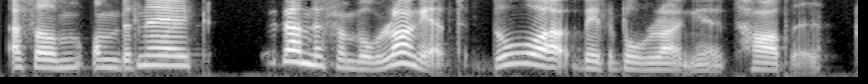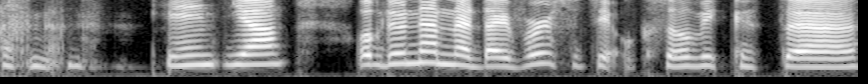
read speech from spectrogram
Alltså om, om du får erbjudande från bolaget, då vill bolaget ha dig. Mm, ja, och du nämner diversity också, vilket uh,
